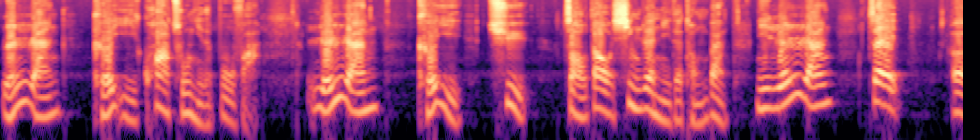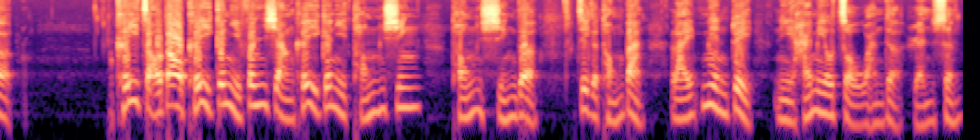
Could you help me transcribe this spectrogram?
仍然可以跨出你的步伐，仍然可以去。找到信任你的同伴，你仍然在呃，可以找到可以跟你分享、可以跟你同心同行的这个同伴，来面对你还没有走完的人生。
